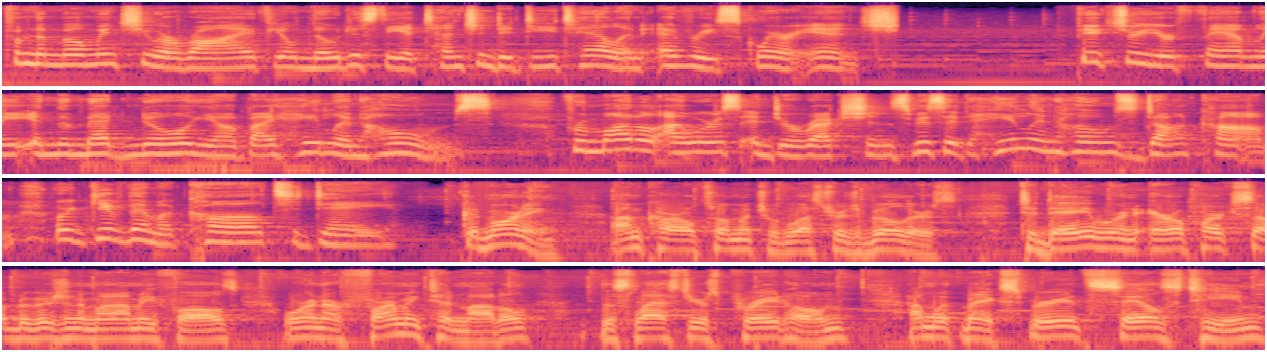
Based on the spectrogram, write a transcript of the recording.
From the moment you arrive, you'll notice the attention to detail in every square inch. Picture your family in the Magnolia by Halen Homes. For model hours and directions, visit halenhomes.com or give them a call today. Good morning. I'm Carl Tomich with Westridge Builders. Today we're in Arrow Park subdivision in Menomonee Falls. We're in our Farmington model, this last year's parade home. I'm with my experienced sales team,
